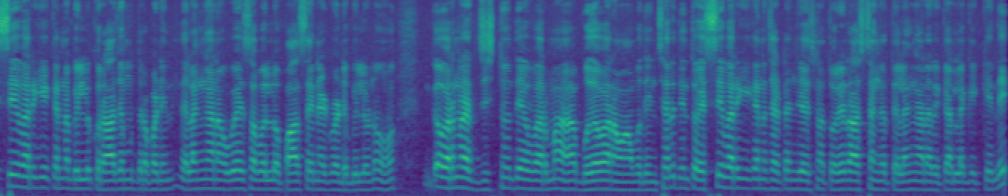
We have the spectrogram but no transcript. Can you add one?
ఎస్సీ వర్గీకరణ బిల్లుకు రాజముద్ర పడింది. తెలంగాణ ఉభయ సభల్లో పాస్ అయినటువంటి బిల్లును గవర్నర్ జిష్ణుదేవ్ వర్మ బుధవారం ఆమోదించారు. దీంతో ఎస్సీ వర్గీకరణ చట్టం చేసిన తొలి రాష్ట్ర రాష్ట్రంగా తెలంగాణ రికార్డులకు ఎక్కింది.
